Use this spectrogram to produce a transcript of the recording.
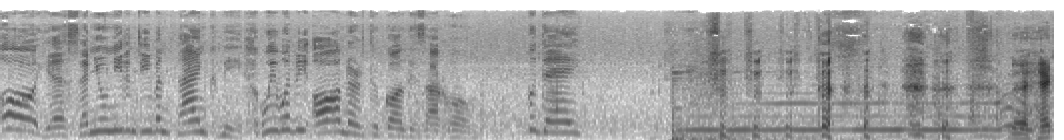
Oh, yes, and you needn't even thank me. We would be honored to call this our home. Good day. The heck?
